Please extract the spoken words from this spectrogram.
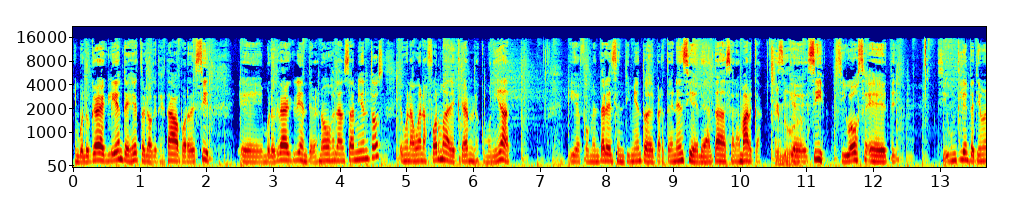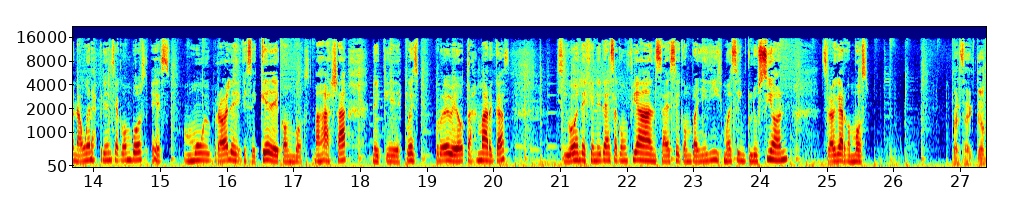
Involucrar al cliente es esto lo que te estaba por decir. Eh, involucrar al cliente en los nuevos lanzamientos es una buena forma de crear una comunidad y de fomentar el sentimiento de pertenencia y de lealtad hacia la marca. Sin Así duda. que sí, si vos eh, te- si un cliente tiene una buena experiencia con vos, es muy probable que se quede con vos, más allá de que después pruebe otras marcas. Si vos le generas esa confianza, ese compañerismo, esa inclusión, se va a quedar con vos. Perfecto.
